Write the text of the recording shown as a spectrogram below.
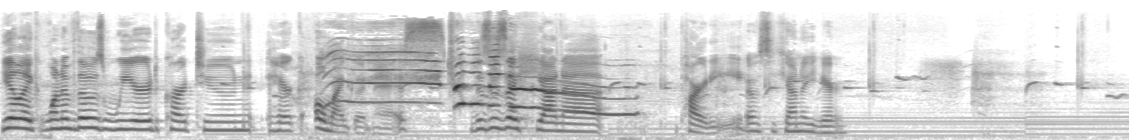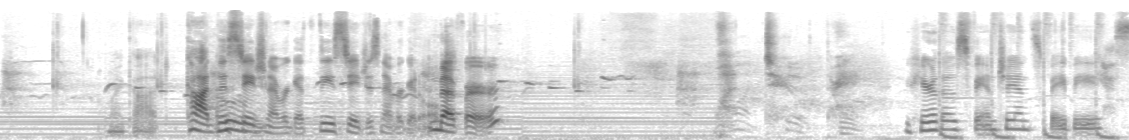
Yeah, like one of those weird cartoon haircut. Oh my goodness. This is a HyunA party. It was HyunA year. Oh my god. God, this stage never gets these stages never get old. Never. One, two, three. You hear those fan chants, baby? Yes.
